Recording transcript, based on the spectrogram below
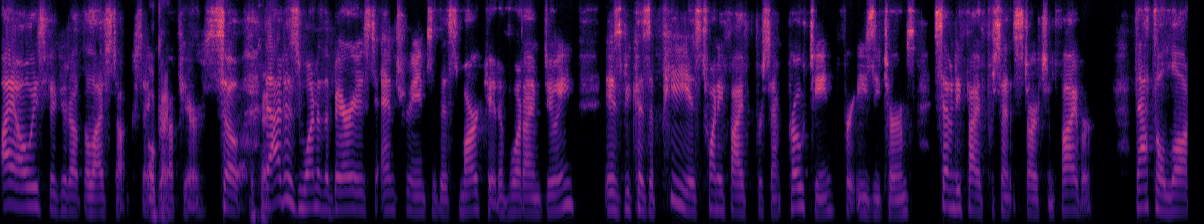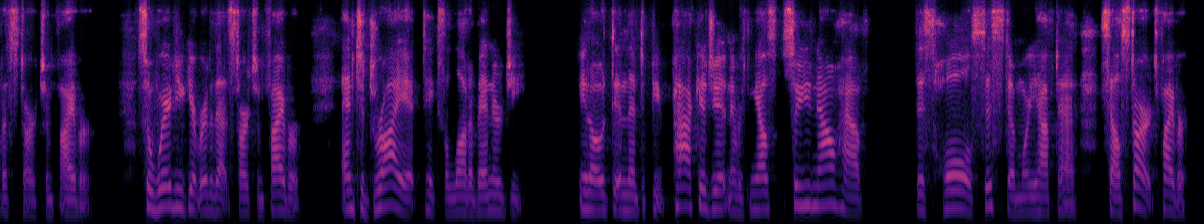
I always figured out the livestock because I okay. grew up here. So okay. that is one of the barriers to entry into this market of what I'm doing is because a pea is 25% protein for easy terms, 75% starch and fiber. That's a lot of starch and fiber. So where do you get rid of that starch and fiber? And to dry it takes a lot of energy you know, and then to package it and everything else. So you now have this whole system where you have to sell starch, fiber.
